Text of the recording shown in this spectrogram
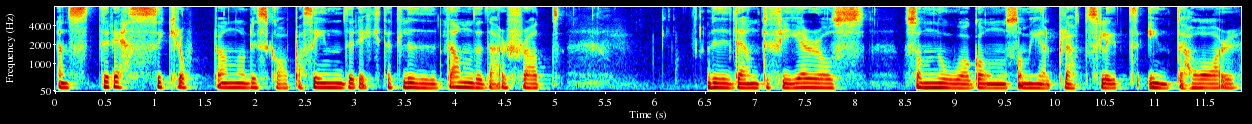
en stress i kroppen och det skapas indirekt ett lidande därför att vi identifierar oss som någon som helt plötsligt inte har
